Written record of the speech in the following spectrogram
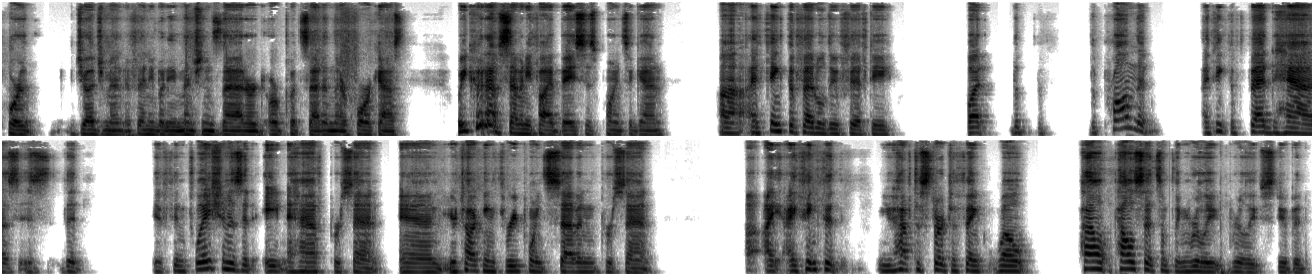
poor judgment if anybody mentions that or or puts that in their forecast. We could have 75 basis points again. Uh, I think the Fed will do 50, but the the problem that I think the Fed has is that if inflation is at eight and a half percent and you're talking 3.7 percent, I, I think that you have to start to think. Well, Powell, Powell said something really really stupid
